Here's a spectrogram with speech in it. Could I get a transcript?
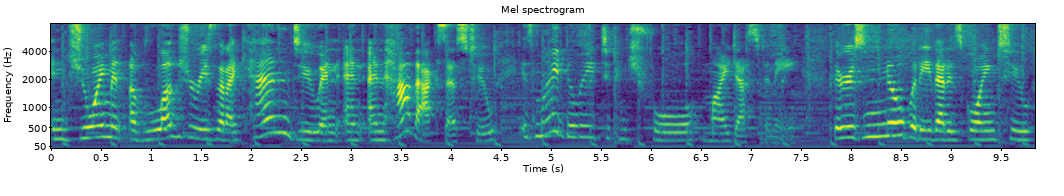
enjoyment of luxuries that I can do and, and, and have access to is my ability to control my destiny. There is nobody that is going to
